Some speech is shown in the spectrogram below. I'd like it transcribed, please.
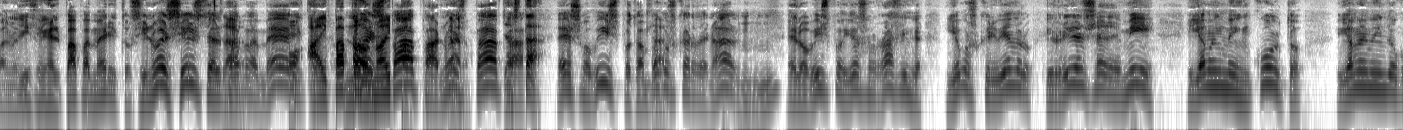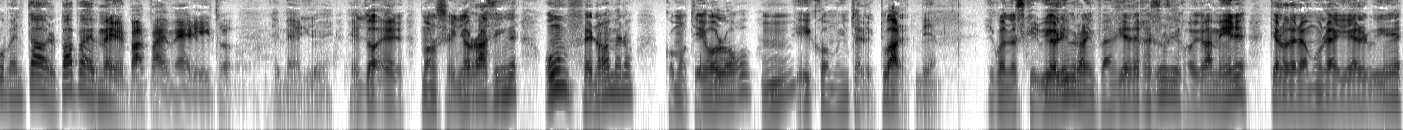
cuando dicen el Papa emérito, si no existe el Claro. Papa emérito, O hay papa no o es no hay papa. papa, no es papa, ya está. es obispo, tampoco Claro. es cardenal. El obispo Joseph Ratzinger, llevo escribiéndolo y ríense de mí y llámenme inculto y llámenme indocumentado, el Papa emérito, el Papa emérito, emérito, el, el Monseñor Ratzinger, un fenómeno como teólogo Mm. y como intelectual. Bien. Y cuando escribió el libro La infancia de Jesús, dijo, oiga, mire, que lo de la mula y el vine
